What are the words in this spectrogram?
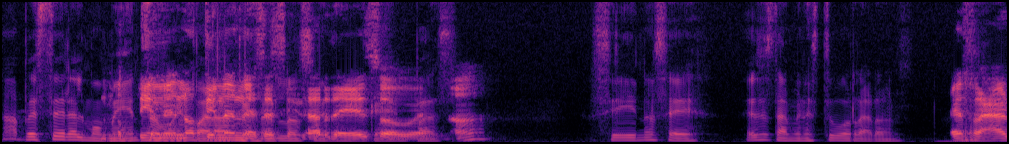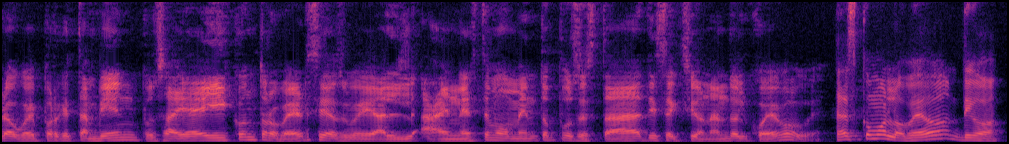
Ah, pues este era el momento. No tiene, no necesidad en de eso, güey. ¿no? Sí, no sé. Eso también estuvo rarón. Es raro, güey, porque también, pues, hay ahí controversias, güey. En este momento, pues, está diseccionando el juego, güey. ¿Sabes cómo lo veo? Digo,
